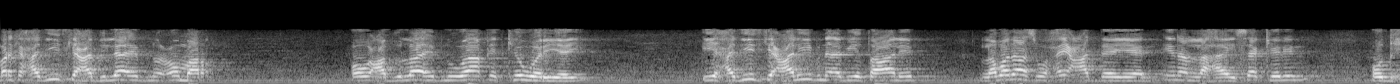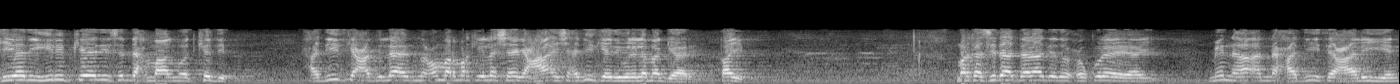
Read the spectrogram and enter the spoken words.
marka xadiidka cabdillaahi bni cumar ou cabdullaahi bni waaqid ka wariyey iyo xadiidka cali bni abi aalib labadaas waxay caddeeyeen inaan la haysa karin udxiyadii hilibkeedii saddex maalmood kadib xadiidka cabdillaahi bni cumar markii la sheegay caaisha xadiidkeedii weli lama gaarin ayib marka sidaa daraaddeed wuxuu ku leeyahay minha ana xadiida caliyin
